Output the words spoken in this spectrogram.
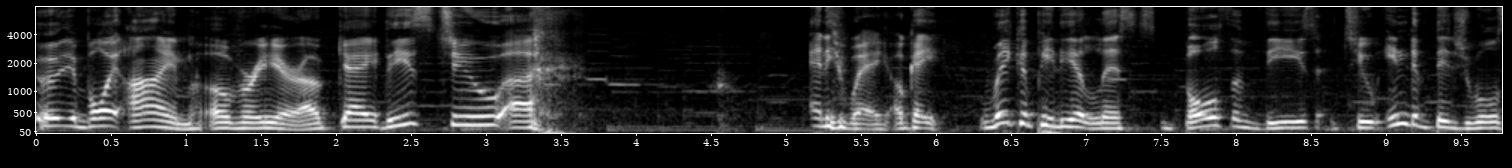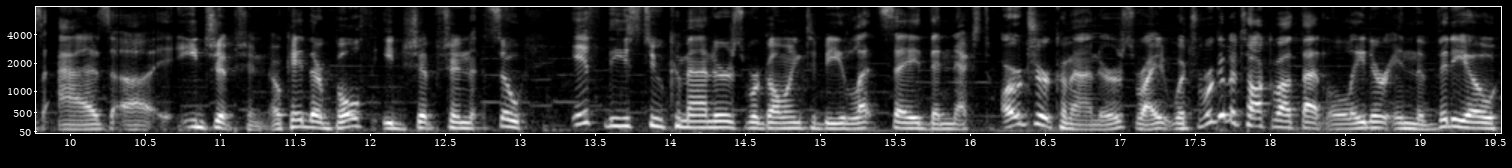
your boy I'm over here okay? These two uh anyway okay Wikipedia lists both of these two individuals as uh Egyptian okay? They're both Egyptian. So if these two commanders were going to be let's say the next archer commanders right which we're going to talk about that later in the video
